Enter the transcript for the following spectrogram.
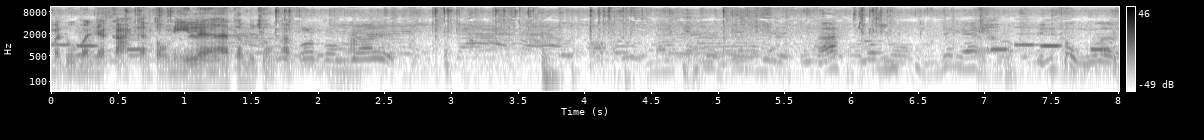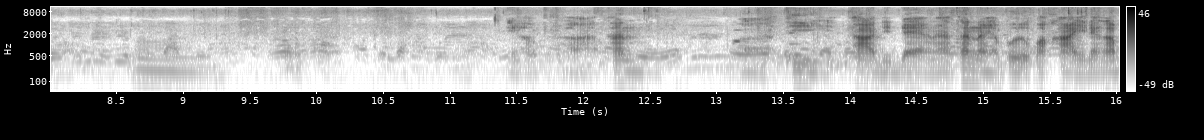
มาดูบรรยากาศกันตรงนี้เลยฮะท่านผู้ชมครับฮะถึงถุงเลย นี่ครับอ่าท่านเอ่อที่ท่าดินแดงนะฮะท่านในายอำเภอพะไข่นะครับ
